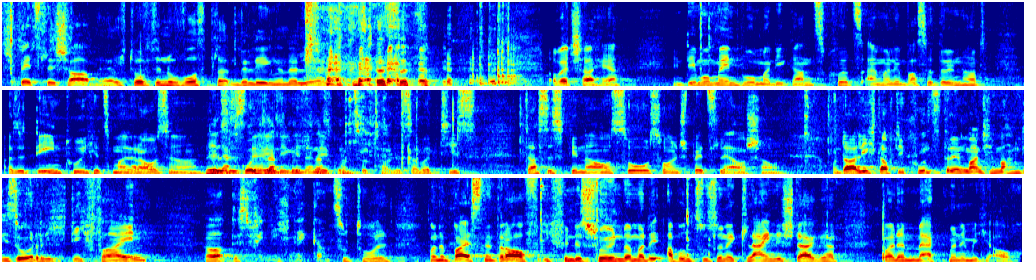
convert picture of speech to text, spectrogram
Spätzle schaben. Ja, ich durfte nur Wurstplatten belegen in der Lehre. Aber jetzt schau her in dem Moment, wo man die ganz kurz einmal im Wasser drin hat, also den tue ich jetzt mal raus, ja, nee, das ist ruhig, derjenige, der nicht ganz so toll ist. Aber dies, das ist genau so, sollen Spätzle ausschauen. Und da liegt auch die Kunst drin, manche machen die so richtig fein, ja, das finde ich nicht ganz so toll, weil dann beißt nicht drauf. Ich finde es schön, wenn man die ab und zu so eine kleine Stärke hat, weil dann merkt man nämlich auch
